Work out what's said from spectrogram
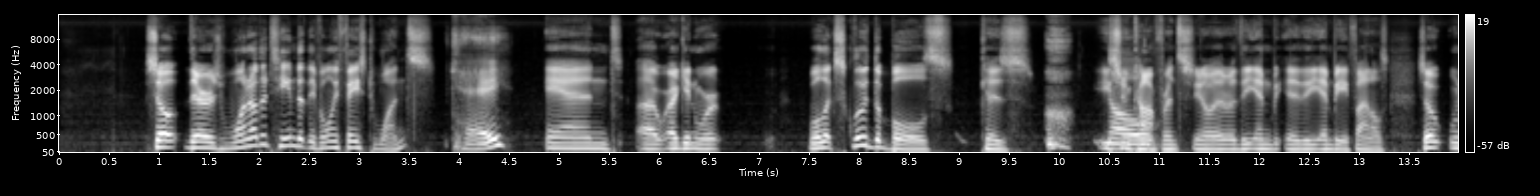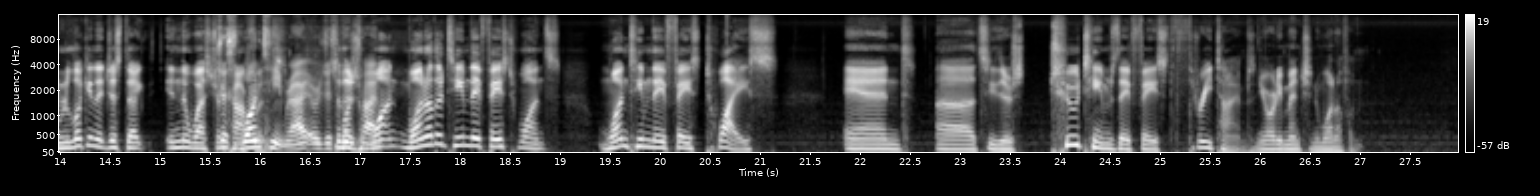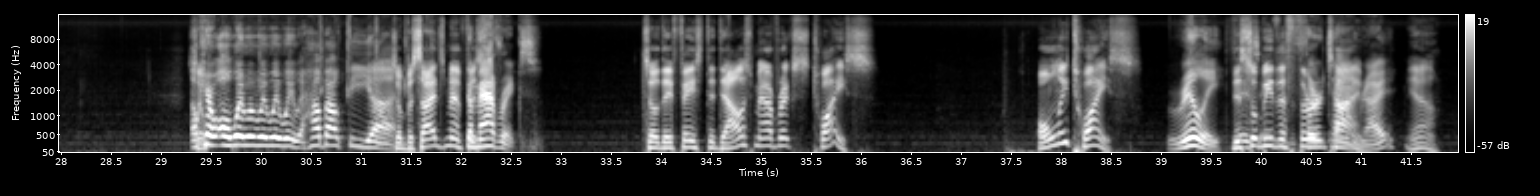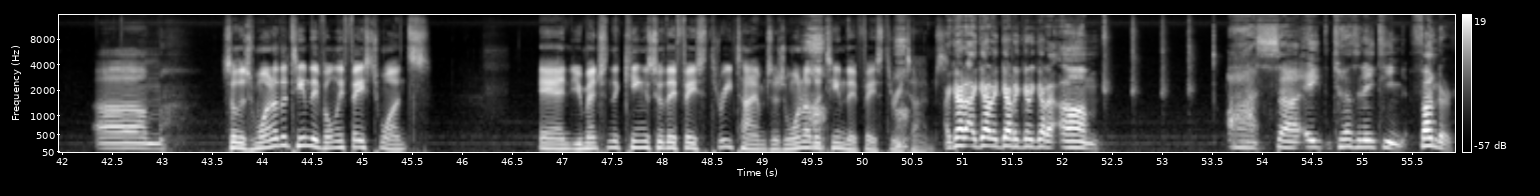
So there's one other team that they've only faced once, Okay. and uh, again we're we'll exclude the Bulls because Eastern No. Conference, you know, or the NBA, uh, the NBA Finals. So we're looking at just the, in the Western Just one team, right? Or just so one there's time? one one other team they faced once, one team they faced twice, and uh, let's see, there's two teams they faced three times, and you already mentioned one of them. So, okay. Oh wait, wait, wait, wait, wait. How about the uh, so besides Memphis, the Mavericks? so they faced the Dallas Mavericks twice. Only twice. Really? This will be the third, time, right? Yeah. Um. So there's one other team they've only faced once. And you mentioned the Kings, who they faced three times. There's one other team they faced three times. I got it. I got it. Got it. Got it. Got it. Um. Ah, it's uh, eight, 2018 Thunder.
